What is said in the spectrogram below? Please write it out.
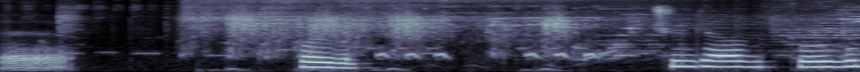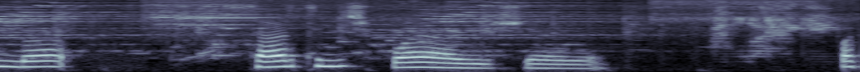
eee soygun. Çünkü abi soygun da sert iniş bayağı bir şey yarıyor. Bak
